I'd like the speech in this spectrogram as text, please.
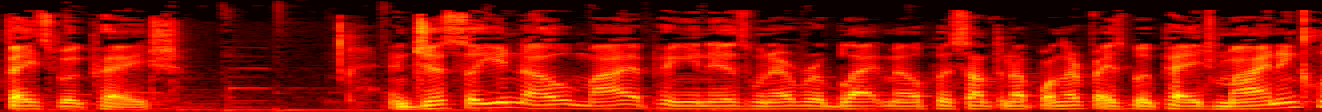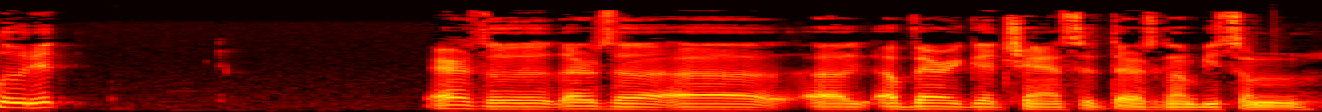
Facebook page. And just so you know, my opinion is whenever a black male puts something up on their Facebook page, mine included, there's a there's a a, a, very good chance that there's going to be some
